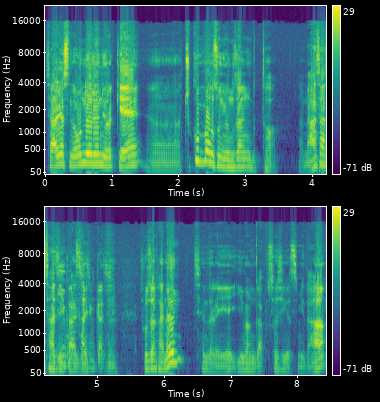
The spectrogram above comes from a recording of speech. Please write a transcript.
자, 알겠습니다. 오늘은 이렇게 어, 축구 방송 영상부터 나사 사진까지, 사진까지. 예, 조작하는 채널A의 이만갑 소식이었습니다.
